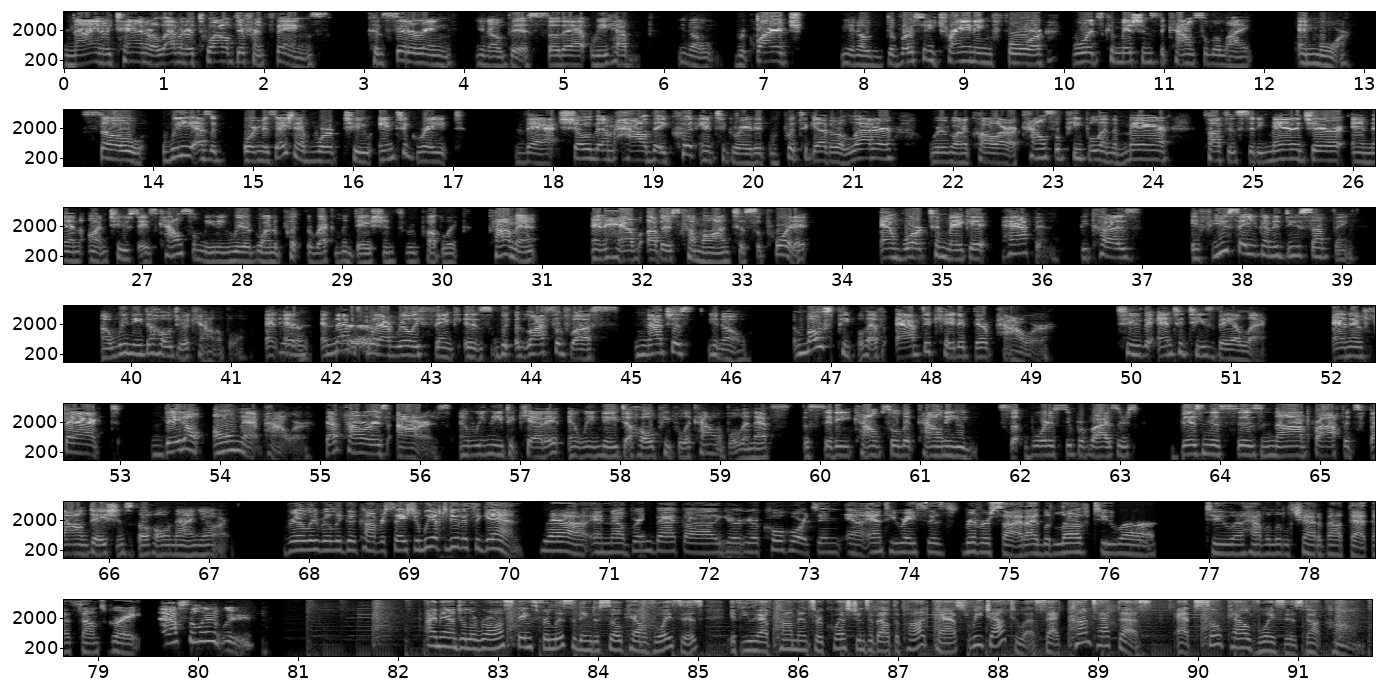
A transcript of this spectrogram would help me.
nine or 10 or 11 or 12 different things considering, you know, this so that we have, you know, required, you know, diversity training for boards, commissions, the council alike, and more. So we as an organization have worked to integrate that, show them how they could integrate it. We put together a letter. We're going to call our council people and the mayor talk to the city manager, and then on Tuesday's council meeting, we are going to put the recommendation through public comment and have others come on to support it and work to make it happen. Because if you say you're going to do something, uh, we need to hold you accountable, and sure. and and that's what I really think is we, lots of us, not just you know, most people have abdicated their power to the entities they elect, and in fact, they don't own that power. That power is ours, and we need to get it, and we need to hold people accountable. And that's the city council, the county board of supervisors, businesses, nonprofits, foundations, the whole nine yards. Really, really good conversation. We have to do this again. Yeah, and now bring back uh, your your cohorts in uh, anti-racist Riverside. I would love to uh, to uh, have a little chat about that. That sounds great. Absolutely. I'm Angela Ross. Thanks for listening to SoCal Voices. If you have comments or questions about the podcast, reach out to us at contact us at socalvoices.com.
